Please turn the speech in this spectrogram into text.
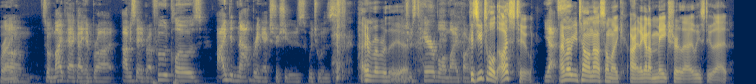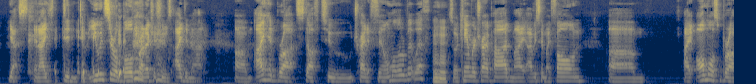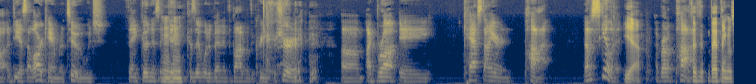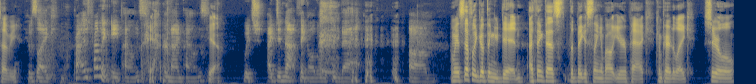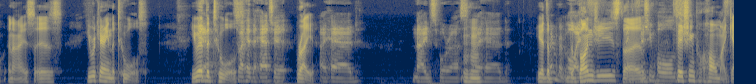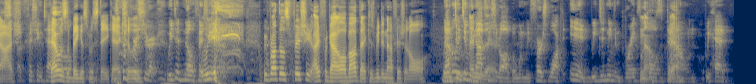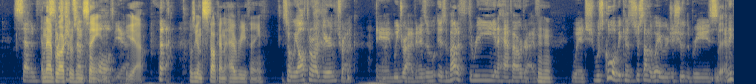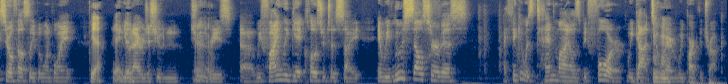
Right. Um, so in my pack, I had brought obviously I brought food, clothes. I did not bring extra shoes, which was I remember that. Yeah. which was terrible on my part. Because you told us to. yes, I remember you telling us. I'm like, all right, I gotta make sure that I at least do that. yes, and I didn't do it. You and Cyril both brought extra shoes. I did not. Um, I had brought stuff to try to film a little bit with. hmm So a camera tripod, my obviously my phone. Um, I almost brought a DSLR camera too, which thank goodness I Mhm. didn't because it would have been at the bottom of the creek for sure. um, I brought a cast iron pot, not a skillet. Yeah, I brought a pot. that, that thing was heavy. It was like pro- it was probably like eight pounds Yeah. or nine pounds, Yeah, which I did not think all the way through that. Um, I mean, it's definitely a good thing you did. I think that's the biggest thing about your pack compared to like Cyril and I's is you were carrying the tools. You had the tools, so I had the hatchet. right? I had knives for us. Mhm. I had You had the trying to remember. the Oh, had the bungees, the fishing poles. fishing. po- Oh my gosh, a fishing tackle. that was the biggest mistake actually. for sure. We did no fishing. we we brought those fishing. I forgot all about that because we did not fish at all. We not only did we not fish at all, but when we first walked in, we didn't even break the No, poles yeah. down. We had seven. Foot, and that brush was insane. Yeah. Yeah, I was getting stuck on everything. So we all throw our gear in the truck and we drive, and it's, a, it's about a three and a half hour drive. hmm Which was cool because just on the way we were just shooting the breeze. Yeah. I think Cyril fell asleep at one point. Yeah, yeah, and you you did. and I were just shooting shooting Yeah. breeze. Uh, we finally get closer to the site, and we lose cell service. I think it was ten miles before we got to Mhm. where we parked the truck,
